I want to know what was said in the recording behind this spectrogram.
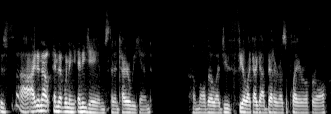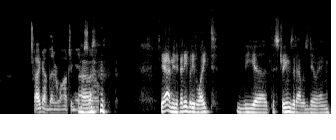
is, uh, I did not end up winning any games that entire weekend. Um, although I do feel like I got better as a player overall. I got better watching it. Uh, so yeah, I mean, if anybody liked the uh, the streams that I was doing,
